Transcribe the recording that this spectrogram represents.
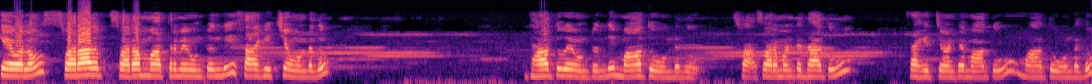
కేవలం స్వర స్వరం మాత్రమే ఉంటుంది సాహిత్యం ఉండదు. ధాతువే ఉంటుంది మాతు ఉండదు. స్వ- స్వరం అంటే ధాతువు. సాహిత్యం అంటే మాతు మాతు ఉండదు.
